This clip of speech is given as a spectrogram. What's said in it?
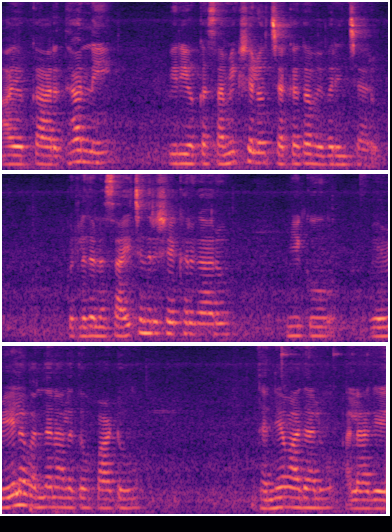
ఆ యొక్క అర్థాన్ని వీరి యొక్క సమీక్షలో చక్కగా వివరించారు. గుడ్లదన సాయి చంద్రశేఖర్ గారు మీకు వేవేల వందనాలతో పాటు ధన్యవాదాలు. అలాగే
